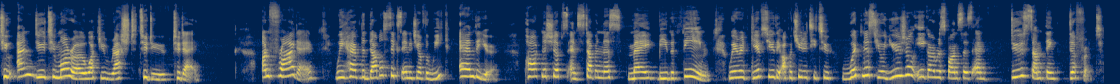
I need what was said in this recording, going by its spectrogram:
to undo tomorrow what you rushed to do today. On Friday, we have the double six energy of the week and the year. Partnerships and stubbornness may be the theme, where it gives you the opportunity to witness your usual ego responses and do something different.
